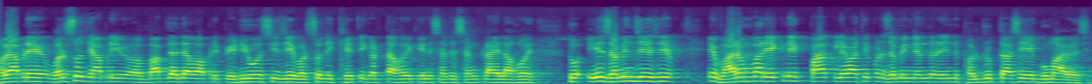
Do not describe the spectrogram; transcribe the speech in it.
હવે આપણે વર્ષોથી આપણી બાપદાદાઓ, આપણી પેઢીઓ છે જે વર્ષોથી ખેતી કરતા હોય કે એની સાથે સંકળાયેલા હોય, તો એ જમીન જે છે એ વારંવાર એકને એક પાક લેવાથી પણ જમીનની અંદર એની ફળદ્રુપતા છે એ ગુમાવે છે.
